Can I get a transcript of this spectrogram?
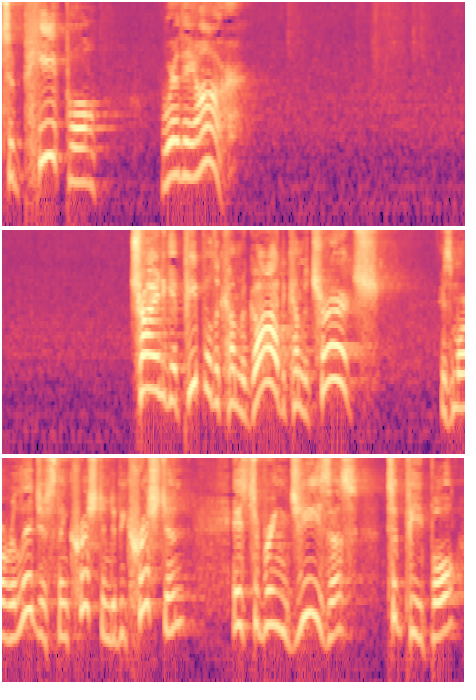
to people where they are. Trying to get people to come to God, to come to church, is more religious than Christian. To be Christian is to bring Jesus to people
